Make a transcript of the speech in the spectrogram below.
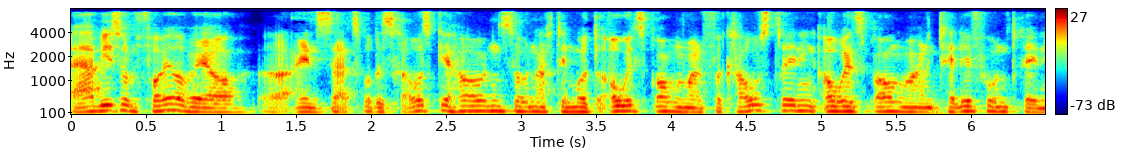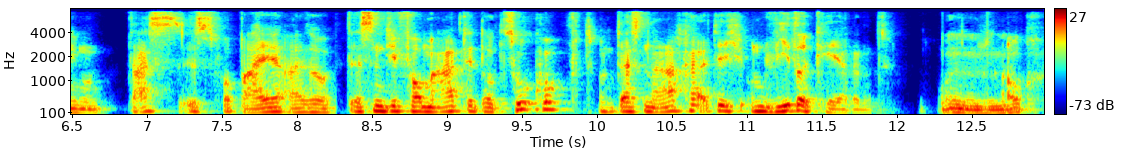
ja, wie so ein Feuerwehreinsatz wurde es rausgehauen, so nach dem Motto, oh, jetzt brauchen wir mal ein Verkaufstraining, oh, jetzt brauchen wir mal ein Telefontraining und das ist vorbei. Also das sind die Formate der Zukunft und das nachhaltig und wiederkehrend und mhm. auch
